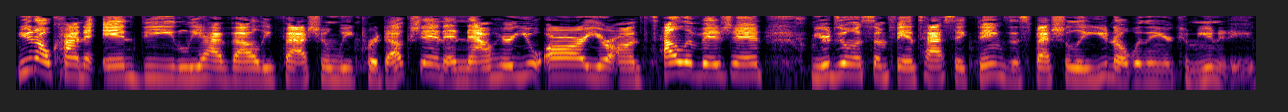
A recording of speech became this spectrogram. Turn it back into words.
you know, kind of in the Lehigh Valley Fashion Week production. And now here you are, you're on television, you're doing some fantastic things, especially, you know, within your community.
